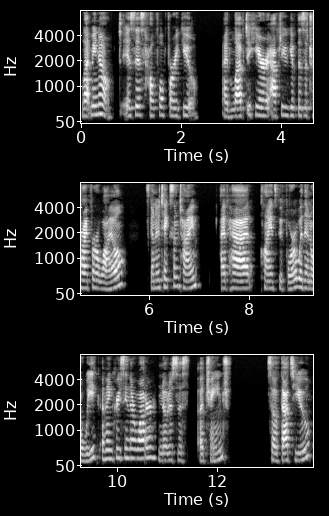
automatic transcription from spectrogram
Let me know. Is this helpful for you? I'd love to hear after you give this a try for a while. It's going to take some time. I've had clients before within a week of increasing their water notice this a change. So if that's you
